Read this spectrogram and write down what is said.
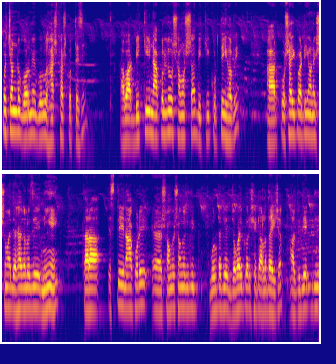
প্রচণ্ড গরমে গরু হাঁসফাঁস করতেছে। আবার বিক্রি না করলেও সমস্যা, বিক্রি করতেই হবে। আর কোষাই পার্টি অনেক সময় দেখা গেল যে, নিয়ে তারা স্টে না করে সঙ্গে সঙ্গে যদি গরুটাকে জবাই করে, সেটা আলাদা হিসাব। আর যদি একদিন,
